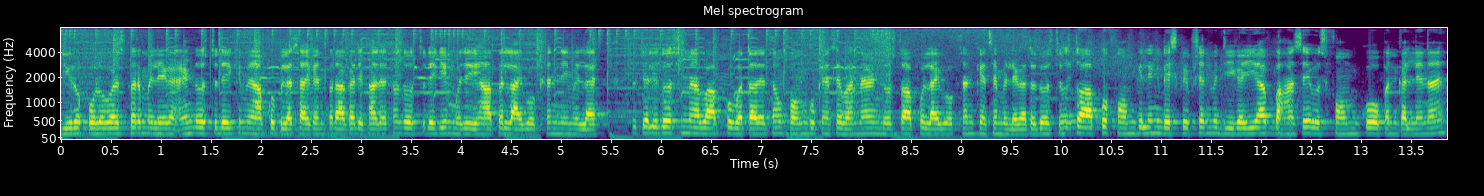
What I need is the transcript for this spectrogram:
ज़ीरो फॉलोवर्स पर मिलेगा। एंड दोस्तों देखिए, मैं आपको प्लस आइकन पर आकर दिखा देता हूँ। दोस्तों देखिए, मुझे यहाँ पर लाइव ऑप्शन नहीं मिला है। तो चलिए दोस्तों, मैं अब आपको बता देता हूँ फॉर्म को कैसे भरना है। एंड दोस्तों, आपको लाइव ऑप्शन कैसे मिलेगा? तो दोस्तों दोस्तों, आपको फॉर्म की लिंक डिस्क्रिप्शन में दी गई है। आप वहाँ से उस फॉर्म को ओपन कर लेना है।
